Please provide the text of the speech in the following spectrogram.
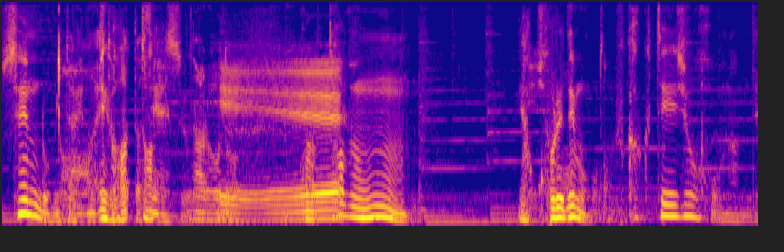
線路みたいな絵があったんですよ。なるほど。多分いやえこれでも不確定情報なんで。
